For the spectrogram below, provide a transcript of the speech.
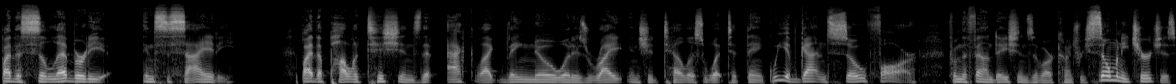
by the celebrity in society, by the politicians that act like they know what is right and should tell us what to think. We have gotten so far from the foundations of our country. So many churches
